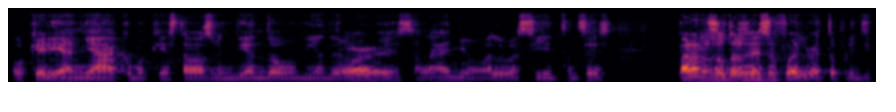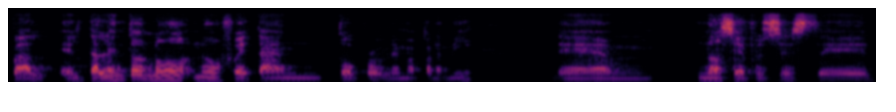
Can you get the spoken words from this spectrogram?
o, querían ya como que estabas vendiendo un millón de dólares al año o algo así. Entonces, para nosotros eso fue el reto principal. El talento no, no fue tanto problema para mí. Em, no sé, pues este,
